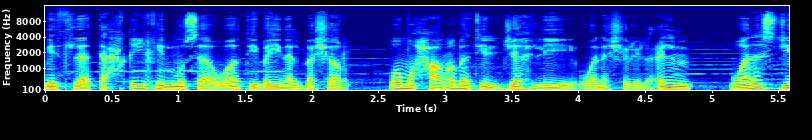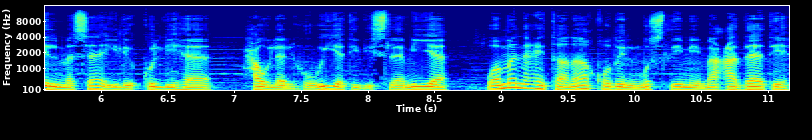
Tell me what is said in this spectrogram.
مثل تحقيق المساواة بين البشر ومحاربة الجهل ونشر العلم ونسج المسائل كلها حول الهوية الإسلامية ومنع تناقض المسلم مع ذاته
